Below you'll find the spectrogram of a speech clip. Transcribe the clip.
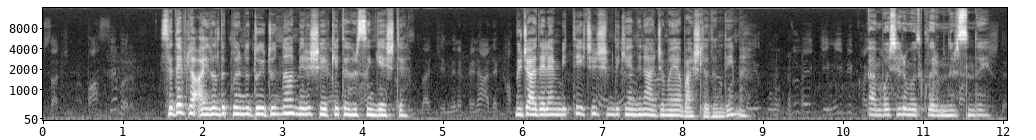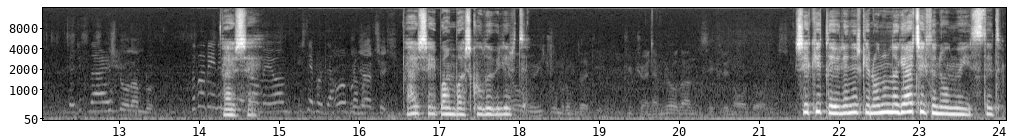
Saçma. Bahse varım. Sedef'le ayrıldıklarını duyduğundan beri Şevket'e hırsın geçti. Mücadelen bittiği için şimdi kendini acımaya başladın değil mi? Ben başaramadıklarımın hırsındayım. Her şey. Her şey bambaşka olabilirdi. Şevket'le evlenirken onunla gerçekten olmayı istedim.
